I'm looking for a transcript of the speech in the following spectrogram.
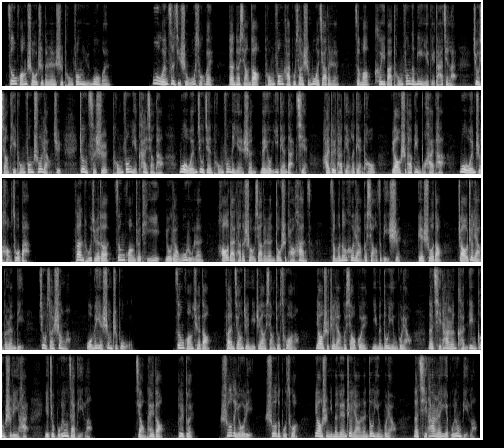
曾黄手指的人是童风与莫文。莫文自己是无所谓，但他想到童风还不算是墨家的人，怎么可以把童风的命也给搭进来？就想替童风说两句。正此时，童风也看向他，莫文就见童风的眼神没有一点胆怯。还对他点了点头，表示他并不害怕。莫文只好作罢。范图觉得曾黄这提议有点侮辱人，好歹他的手下的人都是条汉子，怎么能和两个小子比试？便说道：“找这两个人比，就算胜了，我们也胜之不武。”曾皇却道：“范将军，你这样想就错了。要是这两个小鬼你们都赢不了，那其他人肯定更是厉害，也就不用再比了。”蒋佩道：“对对，说的有理，说的不错。”要是你们连这两人都赢不了，那其他人也不用比了。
